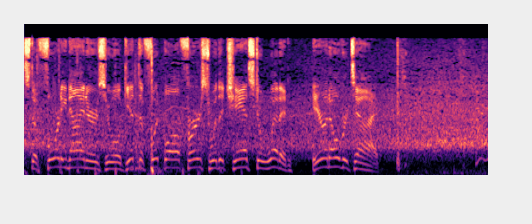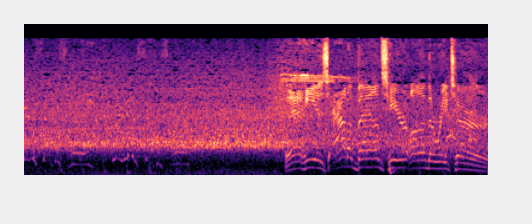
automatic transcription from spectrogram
It's the 49ers who will get the football first with a chance to win it here in overtime. And he is out of bounds here on the return.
